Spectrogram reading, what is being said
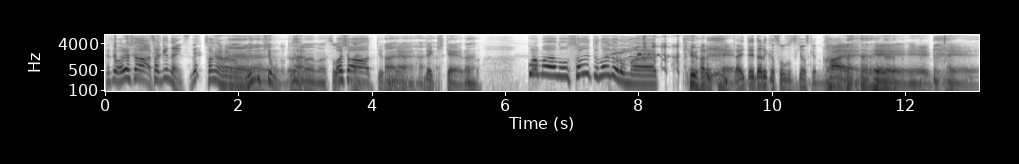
先生終わりました下げないんですね。下げない。めんどくせえもんだってね。終わりましたって言ってねで来てなんかこれはまああの下げてないだろお前って言われて。大体誰か想像つきますけどね。はい。えええ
